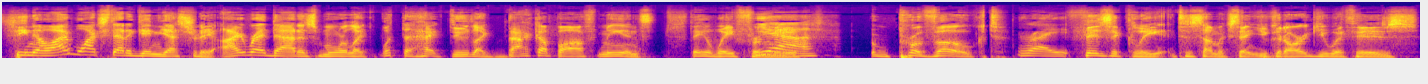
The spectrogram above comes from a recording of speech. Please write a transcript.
See, now I watched that again yesterday. I read that as more like, what the heck, dude? Like, back up off me and stay away from Yeah. me. Provoked Right. physically to some extent. You could argue with his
